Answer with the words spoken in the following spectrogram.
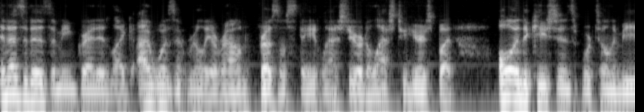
And as it is, I mean, granted, like I wasn't really around Fresno State last year or the last two years, but all indications were telling me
